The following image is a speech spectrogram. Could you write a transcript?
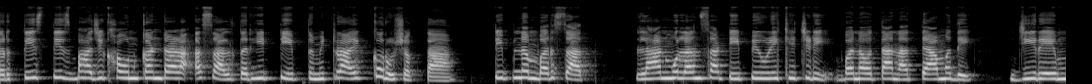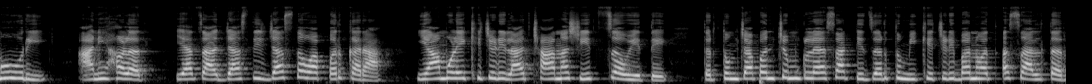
तर तीच तीच भाजी खाऊन कंटाळा असाल तर ही टीप तुम्ही ट्राय करू शकता. टीप नंबर सात. लहान मुलांसाठी पिवळी खिचडी बनवताना त्यामध्ये जिरे मोहरी आणि हळद याचा जास्तीत जास्त वापर करा. यामुळे खिचडीला छान अशी चव येते. तर तुमच्या पण चिमुकल्यासाठी जर तुम्ही खिचडी बनवत असाल तर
